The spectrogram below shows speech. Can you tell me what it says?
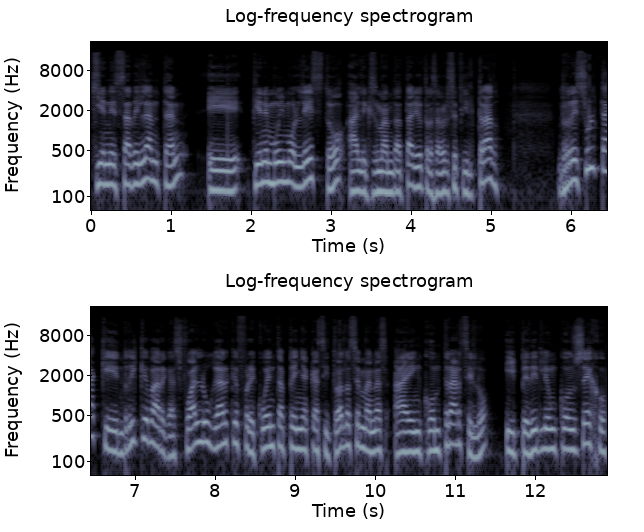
quienes adelantan eh, tiene muy molesto al exmandatario tras haberse filtrado. Resulta que Enrique Vargas fue al lugar que frecuenta Peña casi todas las semanas a encontrárselo y pedirle un consejo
